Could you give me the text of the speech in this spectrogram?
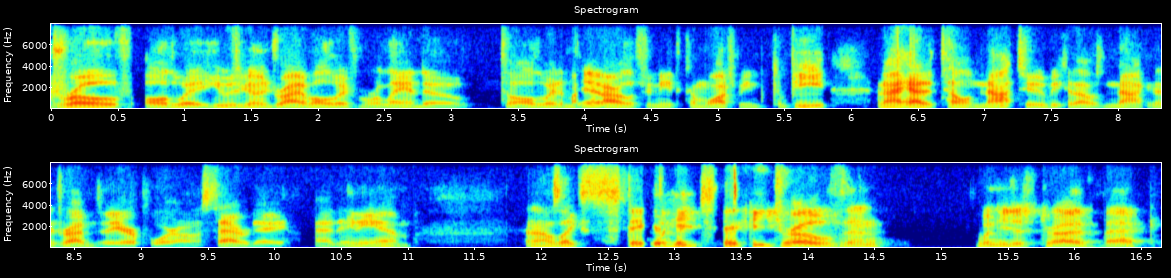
drove all the way. He was going to drive all the way from Orlando to all the way to my Yep. powerlifting meet to come watch me compete. And I had to tell him not to because I was not going to drive him to the airport on a Saturday at 8 a.m. And I was like, stay, Well, he stay he drove then. Wouldn't he just drive back?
